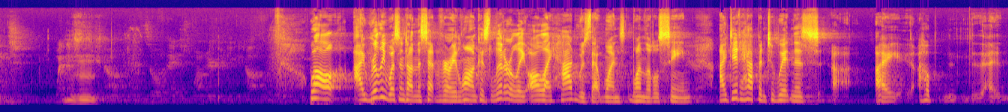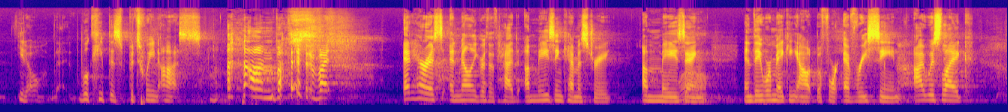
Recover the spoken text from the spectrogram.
when this came out, and so I just wondered if you could talk a little bit. Well, I really wasn't on the set for very long because literally all I had was that one, one little scene. I did happen to witness, uh, I hope, uh, you know, we'll keep this between us. um, but, but Ed Harris and Melanie Griffith had amazing chemistry, amazing. Wow. And they were making out before every scene. I was like,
